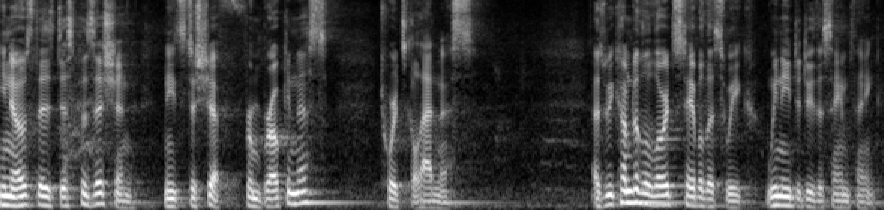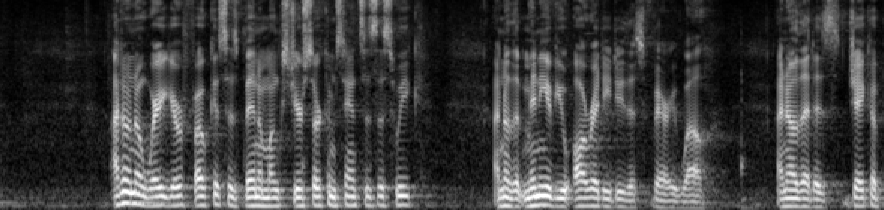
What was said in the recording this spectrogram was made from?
He knows that his disposition needs to shift from brokenness towards gladness. As we come to the Lord's table this week, we need to do the same thing. I don't know where your focus has been amongst your circumstances this week. I know that many of you already do this very well. I know that as Jacob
